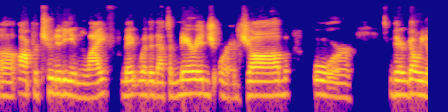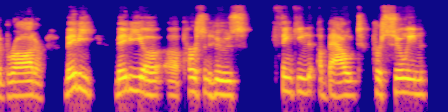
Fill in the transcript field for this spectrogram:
uh, opportunity in life, whether that's a marriage or a job or they're going abroad or maybe maybe a, a person who's thinking about pursuing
